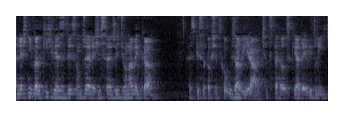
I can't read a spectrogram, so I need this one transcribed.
dnešní velký hvězdy, samozřejmě režiséři Johna Vicka. Hezky se to všechno uzavírá, Chad Stahelski a David Leach.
